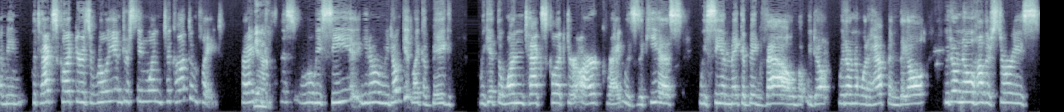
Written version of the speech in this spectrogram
I mean, the tax collector is a really interesting one to contemplate, right? Yeah. Because this, what we see, you know, and we don't get like a big, we get the one tax collector arc, right, with Zacchaeus. We see him make a big vow, but we don't, we don't know what happened. They all, we don't know how their stories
